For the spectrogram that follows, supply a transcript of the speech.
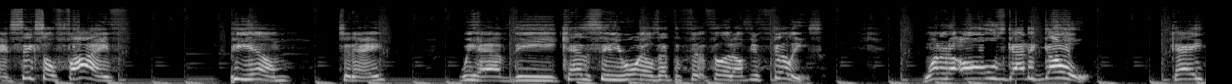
at 6:05 p.m. today, we have the Kansas City Royals at the Philadelphia Phillies. One of the O's got to go. Okay?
